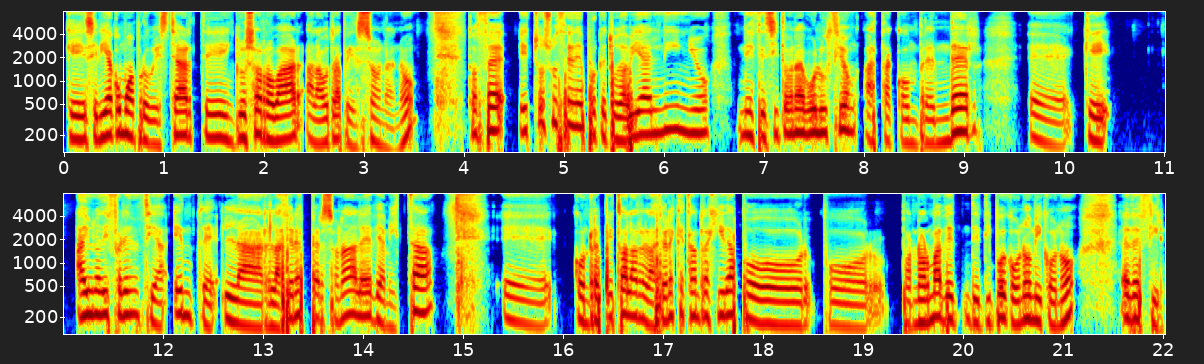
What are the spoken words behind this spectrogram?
Que sería como aprovecharte, incluso robar a la otra persona, ¿no? Entonces, esto sucede porque todavía el niño necesita una evolución hasta comprender eh, que hay una diferencia entre las relaciones personales de amistad eh, con respecto a las relaciones que están regidas por, por, normas de, tipo económico, ¿no? Es decir,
